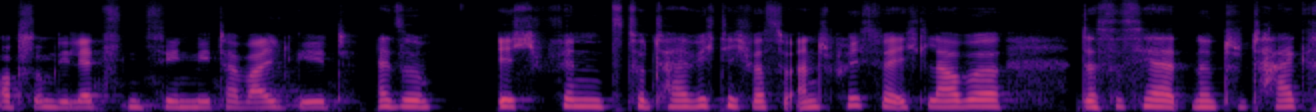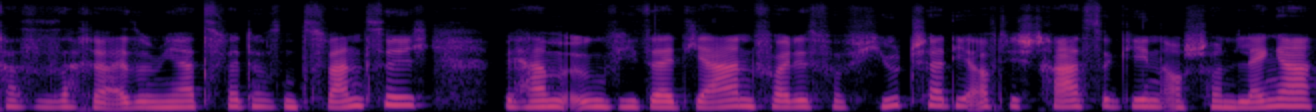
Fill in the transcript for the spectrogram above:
ob es um die letzten zehn Meter Wald geht. Also ich finde es total wichtig, was du ansprichst, weil ich glaube, das ist ja eine total krasse Sache. Also im Jahr 2020, wir haben irgendwie seit Jahren Fridays for Future, die auf die Straße gehen, auch schon länger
